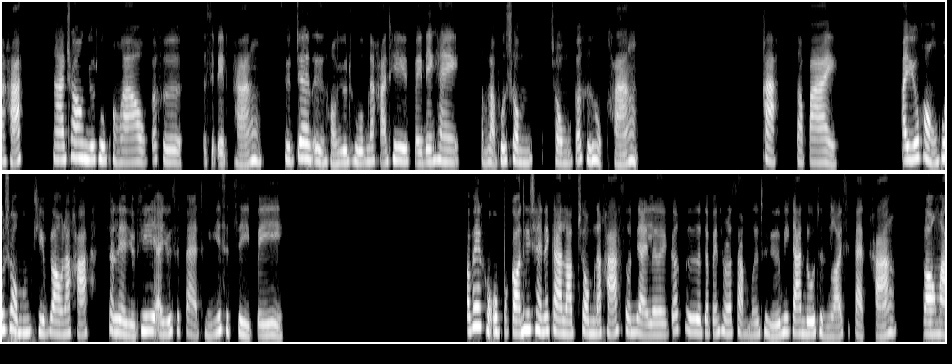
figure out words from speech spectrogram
นะคะ หน้าช่อง YouTube ของเราก็คือ 11 ครั้งฟีเจอร์อื่นของ YouTube นะคะ ที่ไปเด้งให้สำหรับผู้ชมชมก็คือ 6 ครั้ง ค่ะ ต่อไป อายุของผู้ชมคลิปเรานะคะ เฉลี่ยอยู่ที่อายุ 18 ถึง 24 ปี ประเภทของอุปกรณ์ที่ใช้ในการรับชมนะคะ ส่วนใหญ่เลยก็คือจะเป็นโทรศัพท์มือถือมีการดูถึง 118 ครั้ง รองมา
